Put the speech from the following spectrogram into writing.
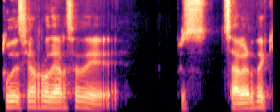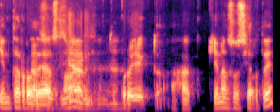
tú decías rodearse de, pues, saber de quién te rodeas, ¿no? En, tu proyecto, ajá, con quién asociarte.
